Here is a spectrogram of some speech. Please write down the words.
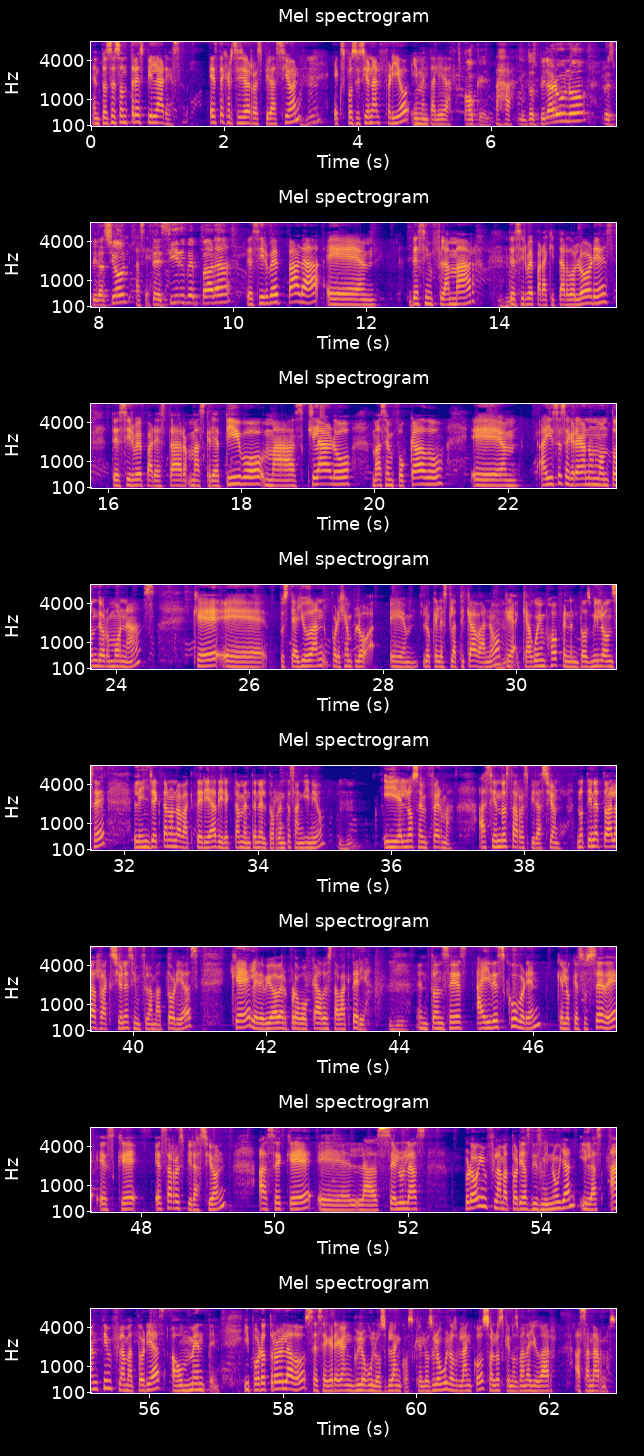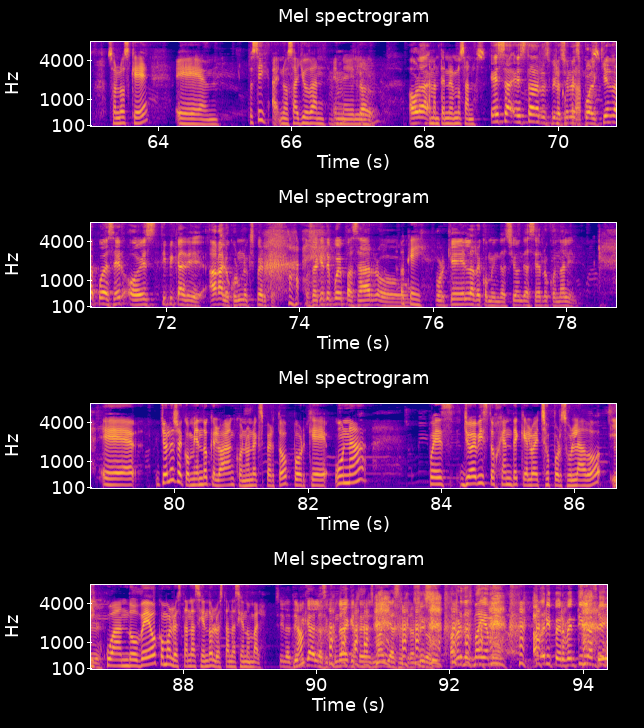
Entonces son tres pilares. Este ejercicio de respiración, exposición al frío y mentalidad. Ok. Ajá. Entonces, pilar 1, respiración. Así. Te sirve para. Te sirve para eh, desinflamar, te sirve para quitar dolores, te sirve para estar más creativo, más claro, más enfocado. Eh, ahí se segregan un montón de hormonas que eh, pues te ayudan, por ejemplo, eh, lo que les platicaba, ¿no? que, que a Wim Hof en el 2011 le inyectan una bacteria directamente en el torrente sanguíneo y él no se enferma haciendo esta respiración. No tiene todas las reacciones inflamatorias que le debió haber provocado esta bacteria. Entonces, ahí descubren que lo que sucede es que esa respiración hace que eh, las células proinflamatorias disminuyan y las antiinflamatorias aumenten. Y por otro lado, se segregan glóbulos blancos, que los glóbulos blancos son los que nos van a ayudar a sanarnos. Son los que, eh, pues sí, nos ayudan en el, Claro. Ahora, a mantenernos sanos. Esa, ¿Esta respiración es cualquiera la puede hacer o es típica de hágalo con un experto? O sea, ¿qué te puede pasar o Ok. por qué la recomendación de hacerlo con alguien? Eh, yo les recomiendo que lo hagan con un experto porque una, pues yo he visto gente que lo ha hecho por su lado Sí. y cuando veo cómo lo están haciendo, lo están haciendo mal. Sí, la ¿no? típica de la secundaria que te desmayas entre amigos. A ver, desmayame. A ver, hiperventílate.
